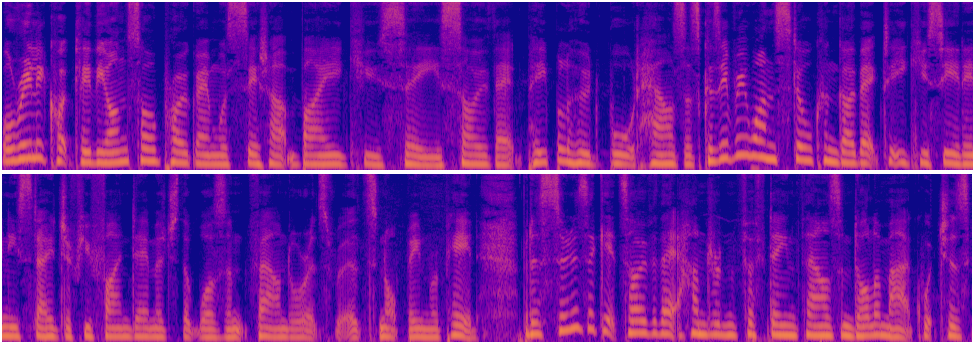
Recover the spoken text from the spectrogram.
Well, really quickly, the OnSold program was set up by EQC so that people who'd bought houses, because everyone still can go back to EQC at any stage if you find damage that wasn't found or it's it's not been repaired. But as soon as it gets over that hundred and fifteen thousand dollar mark, which is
